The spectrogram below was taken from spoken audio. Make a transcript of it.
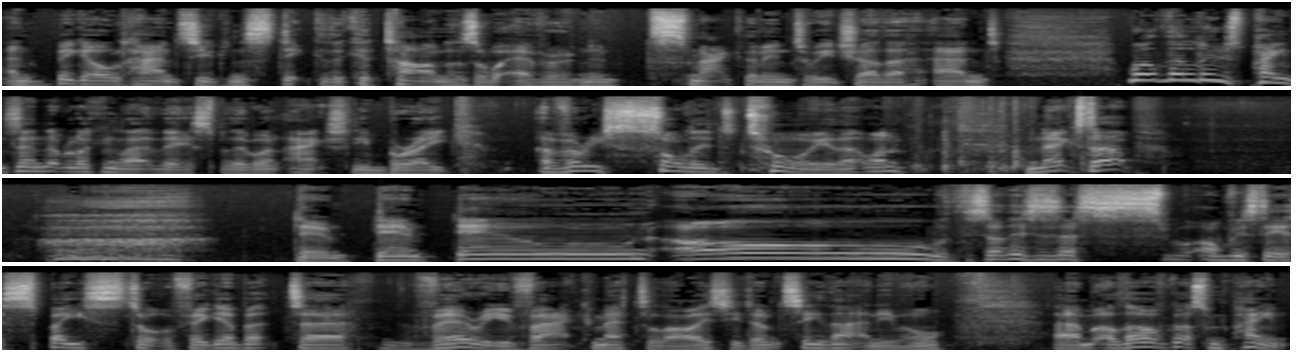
and big old hands. You can stick the katanas or whatever and smack them into each other. And well, the loose paints end up looking like this, but they won't actually break. A very solid toy that one. Next up. Down, down, down. Oh, so this is a, obviously a space sort of figure, but uh, very vac metalized. You don't see that anymore. Um, although I've got some paint,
